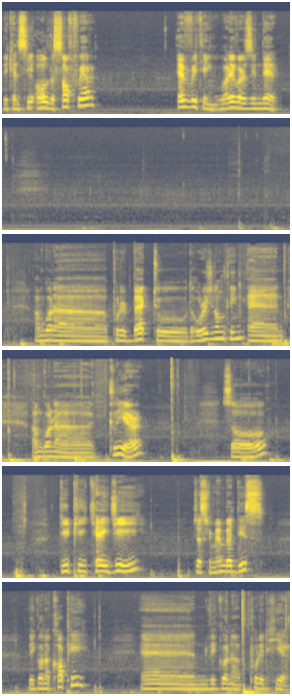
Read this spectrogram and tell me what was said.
We can see all the software everything whatever is in there. I'm gonna put it back to the original thing and I'm gonna clear. So dpkg just remember this. We're gonna copy and we're gonna put it here.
